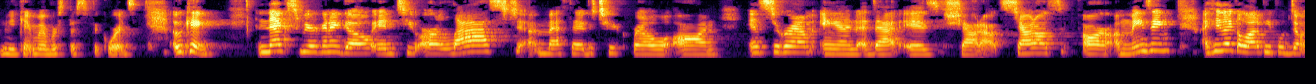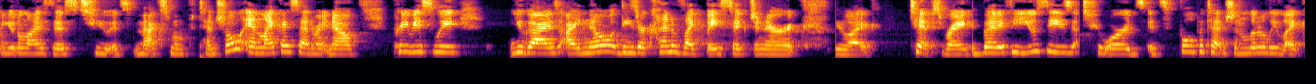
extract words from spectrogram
You can't remember specific words. Okay next we are to go into our last method to grow on instagram and that is shout outs shout outs are amazing. I feel like a lot of people don't utilize this to its maximum potential and like i said right now previously you guys i know these are kind of like basic generic you like tips, right? But if you use these towards its full potential, literally like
